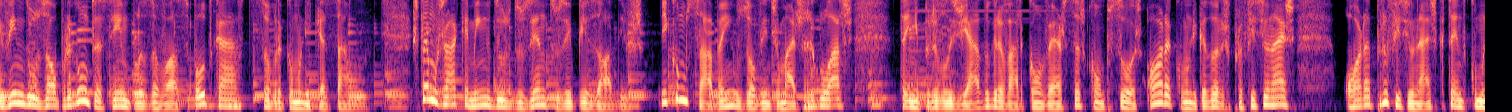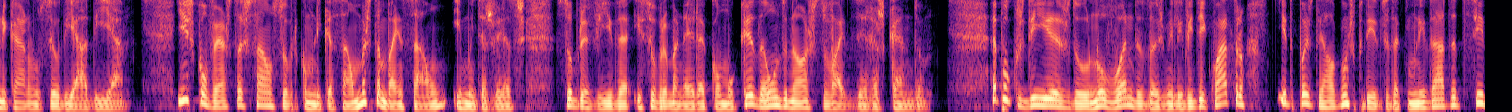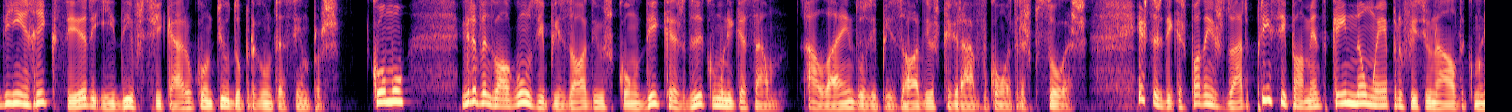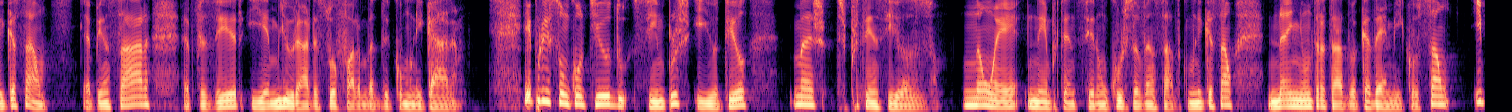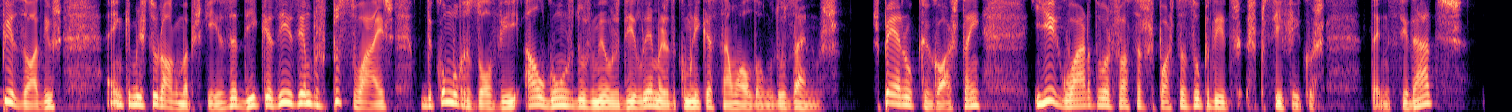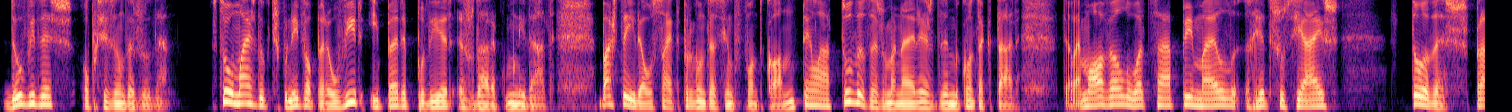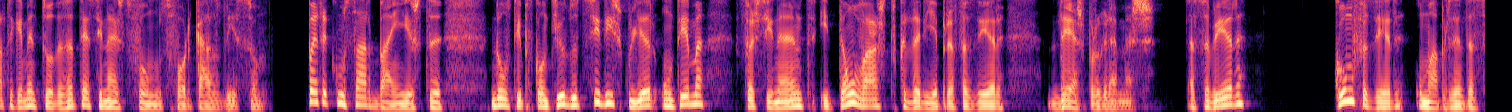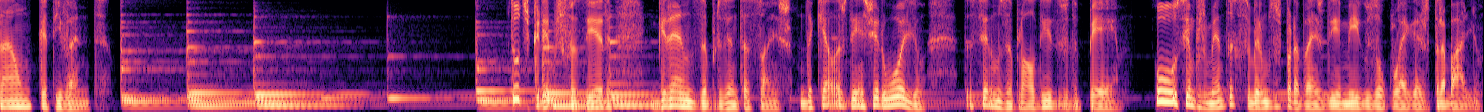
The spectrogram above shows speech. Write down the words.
bem-vindos ao Pergunta Simples, o vosso podcast sobre comunicação. Estamos já a caminho dos 200 episódios e, como sabem, os ouvintes mais regulares têm privilegiado gravar conversas com pessoas, ora comunicadoras profissionais, ora profissionais que têm de comunicar no seu dia a dia. E as conversas são sobre comunicação, mas também são, e muitas vezes, sobre a vida e sobre a maneira como cada um de nós se vai desenrascando. A poucos dias do novo ano de 2024 e depois de alguns pedidos da comunidade, decidi enriquecer e diversificar o conteúdo do Pergunta Simples. Como? Gravando alguns episódios com dicas de comunicação, além dos episódios que gravo com outras pessoas. Estas dicas podem ajudar principalmente quem não é profissional de comunicação a pensar, a fazer e a melhorar a sua forma de comunicar. É por isso um conteúdo simples e útil, mas despretensioso. Não é nem pretende ser um curso avançado de comunicação, nem um tratado académico. São episódios em que misturo alguma pesquisa, dicas e exemplos pessoais de como resolvi alguns dos meus dilemas de comunicação ao longo dos anos. Espero que gostem e aguardo as vossas respostas ou pedidos específicos. Têm necessidades, dúvidas ou precisam de ajuda? Estou mais do que disponível para ouvir e para poder ajudar a comunidade. Basta ir ao site perguntasimples.com, tem lá todas as maneiras de me contactar: telemóvel, WhatsApp, e-mail, redes sociais. Todas, praticamente todas, até sinais de fumo, se for caso disso. Para começar bem este novo tipo de conteúdo, decidi escolher um tema fascinante e tão vasto que daria para fazer 10 programas. A saber, como fazer uma apresentação cativante. Todos queremos fazer grandes apresentações, daquelas de encher o olho, de sermos aplaudidos de pé, ou simplesmente recebermos os parabéns de amigos ou colegas de trabalho.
